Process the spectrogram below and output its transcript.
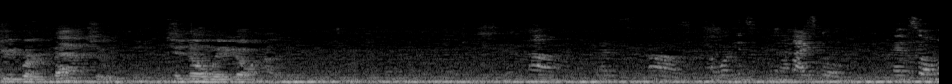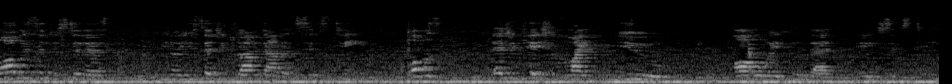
to revert back to, to know where to go and how to do it. um, as, um, I work in, in a high school, and so I'm always interested as, you know, you said you dropped out at sixteen. What was education like for you all the way through that age sixteen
